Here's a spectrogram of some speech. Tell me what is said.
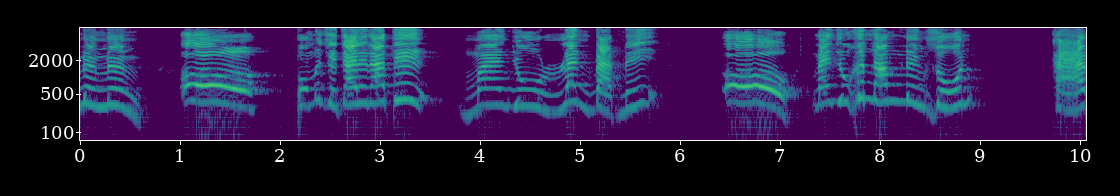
หนึ่งหนึ่งโอ้ผมไม่เสียใจเลยนะที่แมนยูเล่นแบบนี้ โอ้แมนยูขึ้นนำหนึ่งศูนย์แถม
